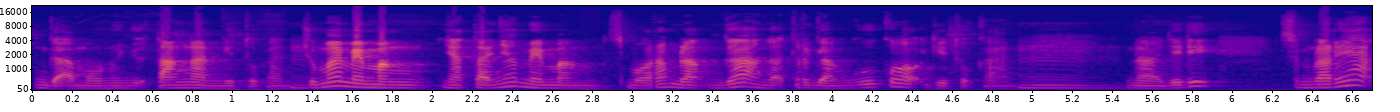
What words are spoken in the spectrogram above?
nggak mau nunjuk tangan gitu kan. Cuma Hmm. memang nyatanya memang semua orang bilang enggak, enggak terganggu kok gitu kan. Hmm. Nah, jadi sebenarnya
